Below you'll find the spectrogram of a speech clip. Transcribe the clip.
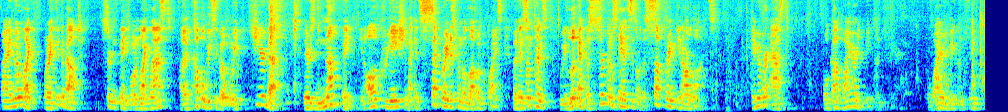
but I know, like, when I think about certain things, when, like, last, a couple weeks ago, when we hear that there's nothing in all of creation that can separate us from the love of Christ, but then sometimes we look at the circumstances or the suffering in our lives. Have you ever asked, well, God, why are you being unfair? Or why are you being unfaithful?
